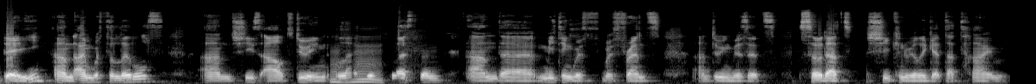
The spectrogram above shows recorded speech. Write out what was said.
day, and I'm with the littles, and she's out doing mm-hmm. lesson and uh, meeting with with friends and doing visits, so that she can really get that time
